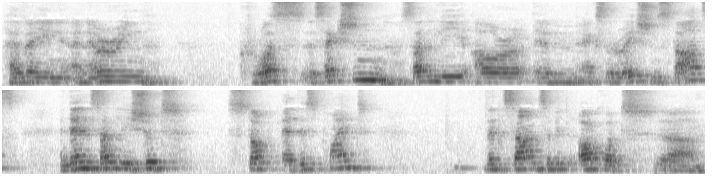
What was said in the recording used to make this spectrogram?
have a, an erroring cross section, suddenly our um, acceleration starts and then suddenly should stop at this point. That sounds a bit awkward. Um,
